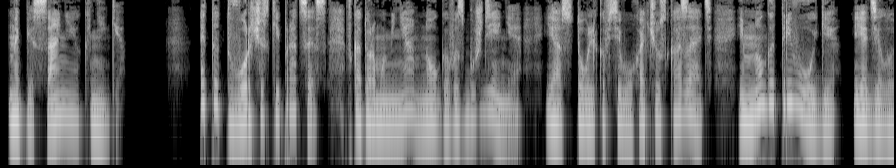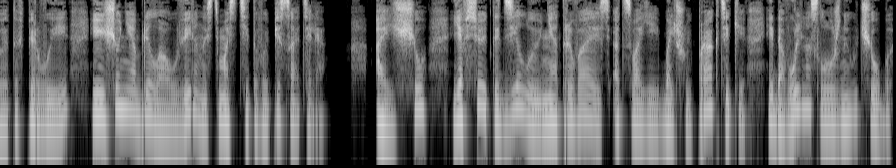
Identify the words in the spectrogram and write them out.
— написание книги. Это творческий процесс, в котором у меня много возбуждения. Я столько всего хочу сказать, и много тревоги. Я делаю это впервые и еще не обрела уверенность маститого писателя. А еще я все это делаю, не отрываясь от своей большой практики и довольно сложной учебы.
